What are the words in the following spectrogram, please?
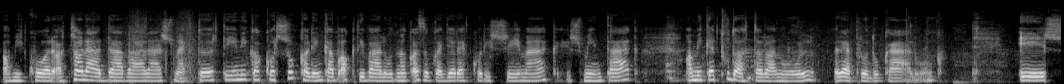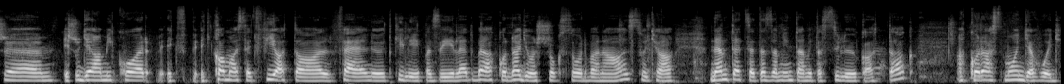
amikor a családdá válás megtörténik, akkor sokkal inkább aktiválódnak azok a gyerekkori sémák és minták, amiket tudattalanul reprodukálunk. És, és ugye amikor egy, egy kamasz, egy fiatal felnőtt kilép az életbe, akkor nagyon sokszor van az, hogyha nem tetszett ez a minta, amit a szülők adtak, akkor azt mondja, hogy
